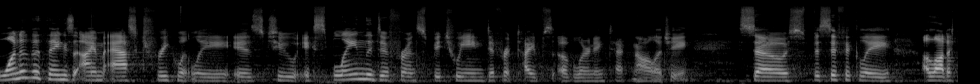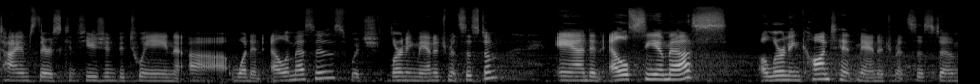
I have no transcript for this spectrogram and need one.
One of the things I'm asked frequently is to explain the difference between different types of learning technology. So specifically, a lot of times there's confusion between uh, what an LMS is, which learning management system, and an LCMS, a learning content management system,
